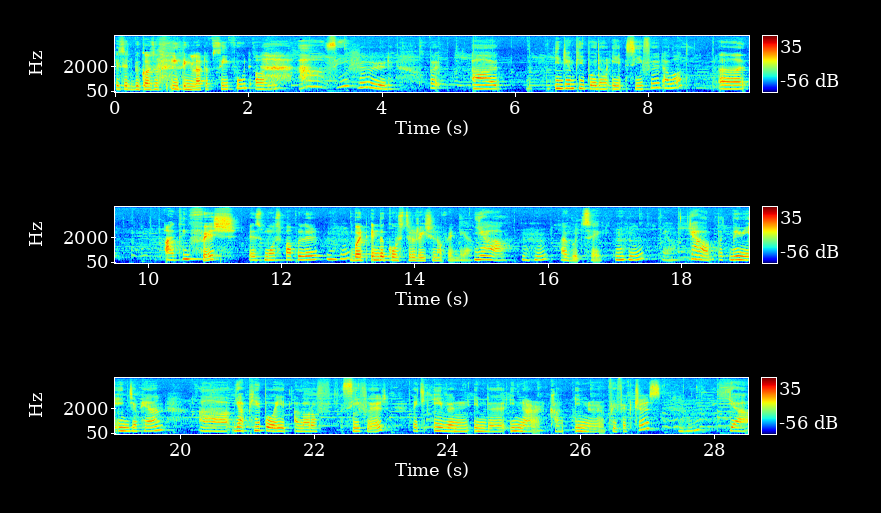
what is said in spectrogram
Is it because of eating a lot of seafood or? Oh, seafood! But uh, Indian people don't eat seafood a lot. Uh, I think fish is most popular, Mm-hmm. but in the coastal region of India, Yeah. Mm-hmm. I would say. Mm-hmm. Yeah. Yeah, but maybe in Japan, uh, yeah, people eat a lot of seafood. Like even in the inner inner prefectures. hmm Yeah,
